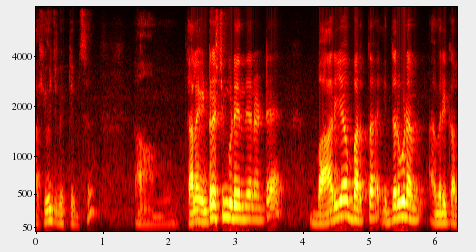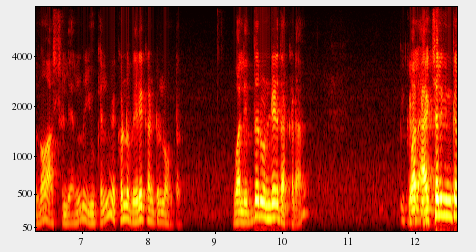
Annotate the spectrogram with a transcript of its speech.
హ్యూజ్ విక్టిమ్స్ చాలా ఇంట్రెస్టింగ్ కూడా ఏంటి అని అంటే భార్య భర్త ఇద్దరు కూడా అమె- అమెరికాలో ఆస్ట్రేలియాలో యూకేలో ఎక్కడో వేరే కంట్రీలో ఉంటారు. వాళ్ళిద్దరు ఉండేది అక్కడ. వాళ్ళు యాక్చువల్గా ఇంకా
